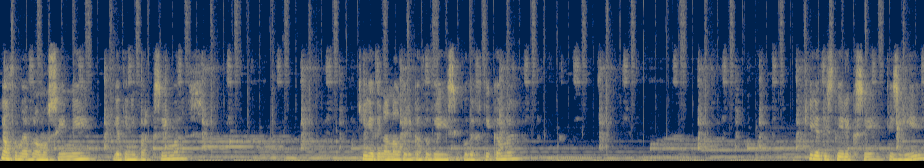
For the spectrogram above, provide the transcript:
Νιώθουμε ευγνωμοσύνη για την ύπαρξή μας και για την ανώτερη καθοδήγηση που δεχτήκαμε και για τη στήριξη της γης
